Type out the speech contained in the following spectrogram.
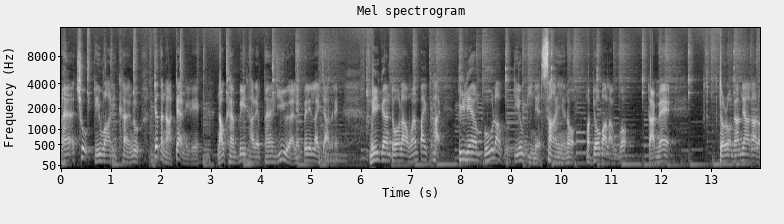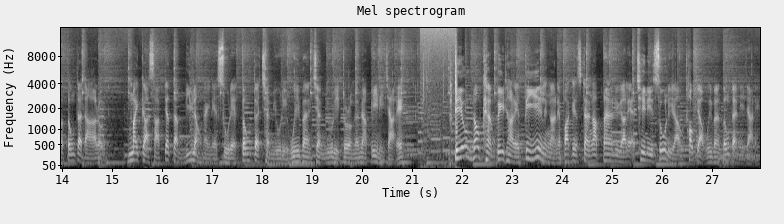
ဘန်အချို့ဒေဝါလီခံလို့ပြဿနာတက်နေတယ်။နောက်ခံပေးထားတဲ့ဘန်ကြီးတွေကလည်းပေးလိုက်ကြတဲ့။အမေရိကန်ဒေါ်လာ1.5ဘီလီယံဘိုးလောက်ကိုတရုတ်ပြည်နဲ့စာရင်တော့မပြောပါလောက်ဘူးပေါ့။ဒါပေမဲ့တော်တော်များများကတော့သုံးသက်တာကတော့ မိုက်ကစာပြတ်သက်မီးလောင်နိုင်တယ်ဆိုတဲ့သုံးသက်ချက်မျိုးတွေဝေဖန်ချက်မျိုးတွေတော်တော်များများပေးနေကြတယ်။တရုတ်နောက်ခံပေးထားတဲ့တီရင်လင်္ကာနဲ့ပါကစ္စတန်ကဘန်တွေကလည်းအခြေအနေဆိုးနေတာကိုထောက်ပြဝေဖန်သုံးသပ်နေကြတယ်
